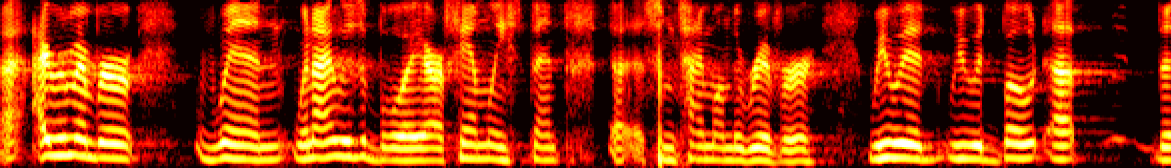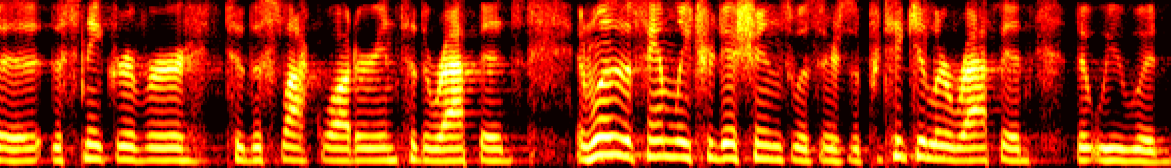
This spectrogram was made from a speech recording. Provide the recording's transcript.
I remember when, when I was a boy, our family spent uh, some time on the river. We would, we would boat up the, the Snake River to the Slackwater into the rapids. And one of the family traditions was there's a particular rapid that we would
